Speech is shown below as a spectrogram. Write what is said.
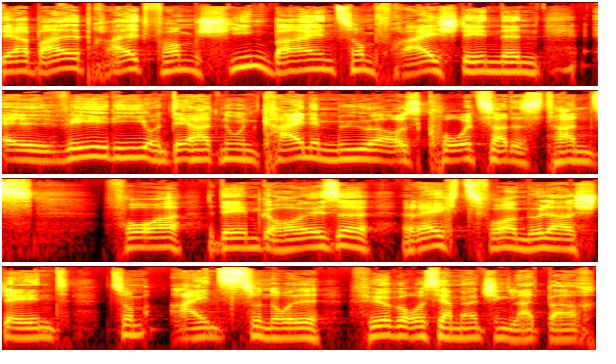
Der Ball prallt vom Schienbein zum freistehenden Elvedi und der hat nun keine Mühe aus kurzer Distanz vor dem Gehäuse rechts vor Müller stehend zum 1 zu 0 für Borussia Mönchengladbach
